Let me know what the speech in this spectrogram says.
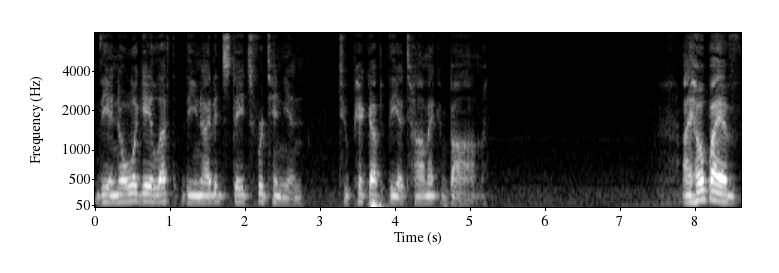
the Enola Gay left the United States for Tinian to pick up the atomic bomb. I hope I have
